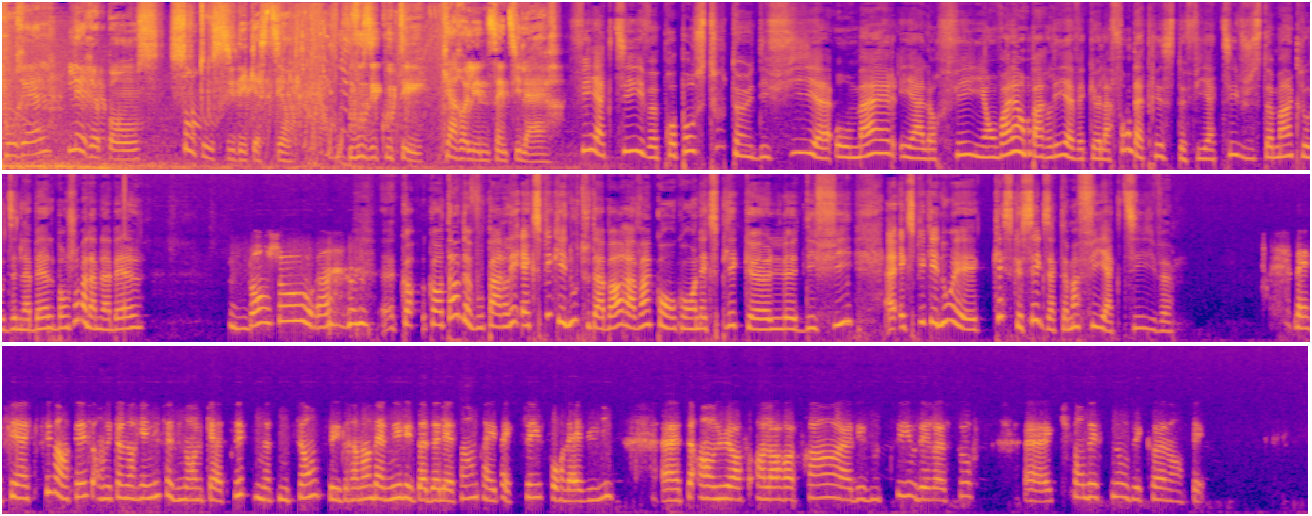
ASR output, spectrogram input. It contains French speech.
Pour elle, les réponses sont aussi des questions. Vous écoutez Caroline Saint-Hilaire. Fille Active propose tout un défi euh, aux mères et à leurs filles. Et on va aller en parler avec euh, la fondatrice de Fille Active, justement, Claudine Labelle. Bonjour, Madame Labelle. Bonjour. Euh, content de vous parler. Expliquez-nous tout d'abord, avant qu'on explique le défi, expliquez-nous qu'est-ce que c'est exactement Fille Active? Bien, c'est active, en fait, on est un organisme non locatif. Notre mission, c'est vraiment d'amener les adolescentes à être actives pour la vie, euh, en, leur offrant euh, des outils ou des ressources euh, qui sont destinés aux écoles, en fait.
